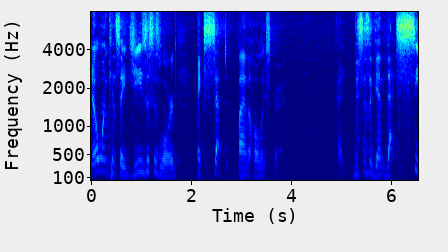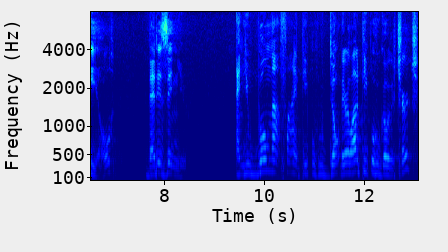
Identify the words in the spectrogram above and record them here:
no one can say, Jesus is Lord, except by the Holy Spirit. Okay? This is, again, that seal that is in you. And you will not find people who don't. There are a lot of people who go to church,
